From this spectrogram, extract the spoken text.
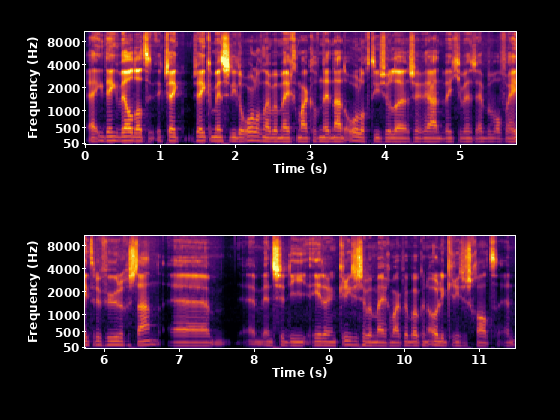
ja, ik denk wel dat, ik zeker, zeker mensen die de oorlog hebben meegemaakt, of net na de oorlog, die zullen zeggen, ja, weet je, we hebben wel voor hetere vuren gestaan. Ehm, eh, mensen die eerder een crisis hebben meegemaakt, we hebben ook een oliecrisis gehad. En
